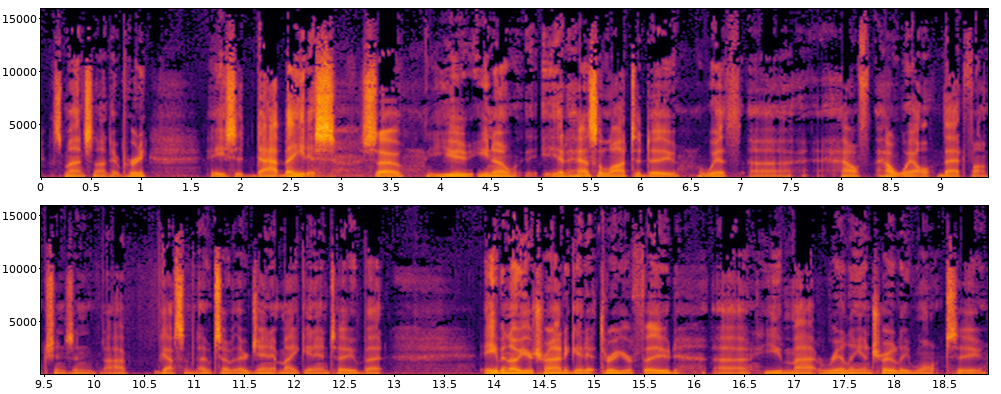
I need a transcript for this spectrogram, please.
because mine's not that pretty. He said diabetes. So you you know it has a lot to do with uh, how how well that functions, and I got some notes over there Janet might get into, but even though you're trying to get it through your food, uh, you might really and truly want to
